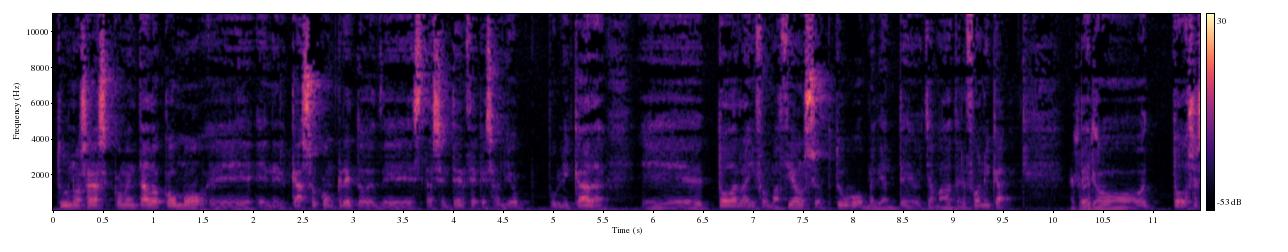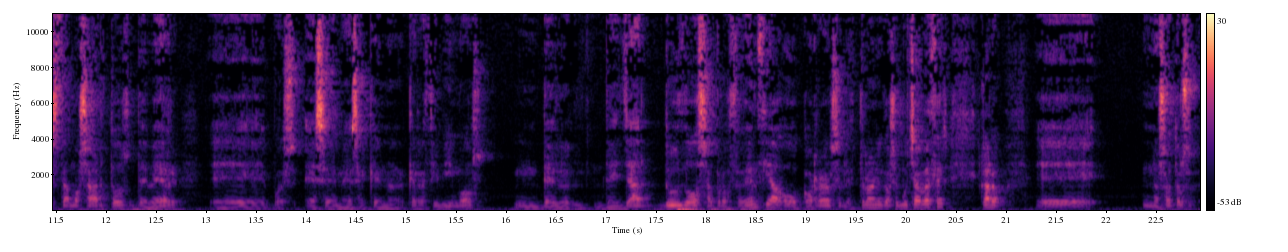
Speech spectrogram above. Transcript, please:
tú nos has comentado cómo eh, en el caso concreto de esta sentencia que salió publicada, toda la información se obtuvo mediante llamada telefónica, pero todos estamos hartos de ver pues SMS que, que recibimos de, de, ya dudosa procedencia o correos electrónicos y muchas veces, claro, nosotros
